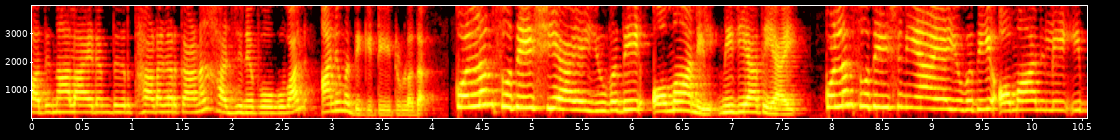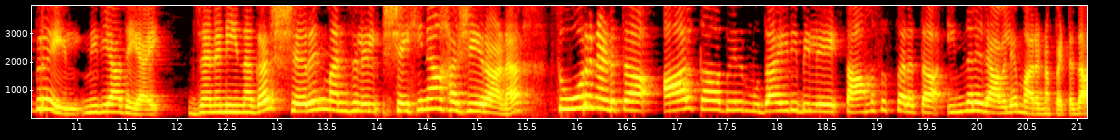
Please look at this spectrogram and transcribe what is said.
പതിനാലായിരം തീർത്ഥാടകർക്കാണ് ഹജ്ജിന് പോകുവാൻ അനുമതി കിട്ടിയിട്ടുള്ളത്. കൊല്ലം സ്വദേശിയായ യുവതി ഒമാനിൽ നിര്യാതയായി. കൊല്ലം സ്വദേശിനിയായ യുവതി ഒമാനിലെ ഇബ്രയിൽ നിര്യാതയായി. ജനനി നഗർ ഷെറിൻ മൻസിലിൽ ഷെഹിന ഹഷീറാണ് സൂറിനടുത്ത ആൽ കാബിൽ മുദൈരിബിലെ താമസ സ്ഥലത്ത് ഇന്നലെ രാവിലെ മരണപ്പെട്ടത്.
